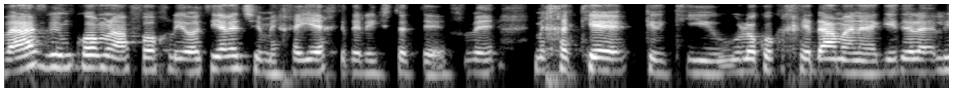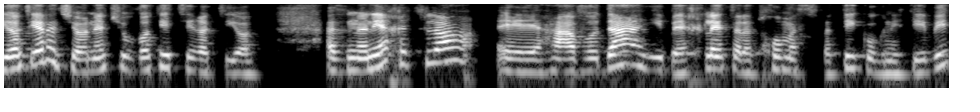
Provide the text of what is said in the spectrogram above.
ואז במקום להפוך להיות ילד שמחייך כדי להשתתף ומחכה כי, הוא לא כל כך ידע מה להגיד, אלא להיות ילד שעונה תשובות יצירתיות. אז נניח אצלו אה, העבודה היא בהחלט על התחום השפתי-קוגניטיבי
